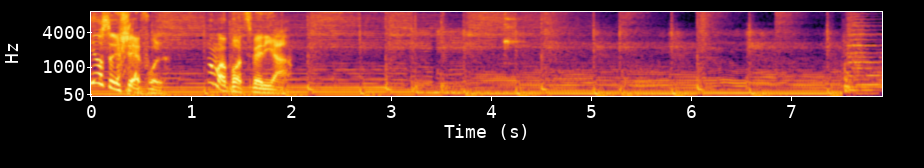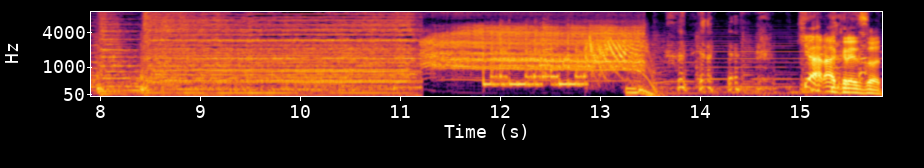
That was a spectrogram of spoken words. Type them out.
Eu sunt șeful! Nu mă pot speria! Chiar a crezut!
